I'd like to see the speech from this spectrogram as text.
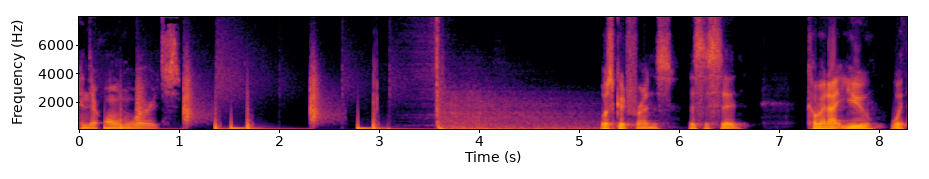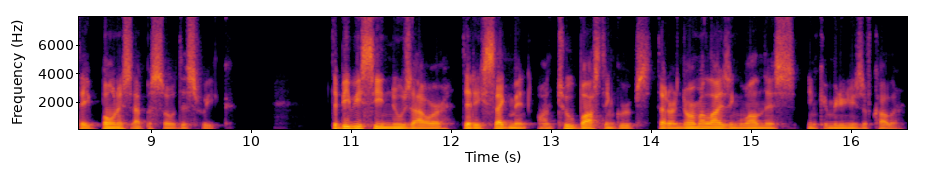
in their own words. What's good, friends? This is Sid, coming at you with a bonus episode this week. The BBC NewsHour did a segment on two Boston groups that are normalizing wellness in communities of color.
